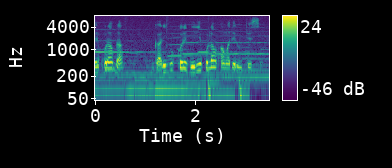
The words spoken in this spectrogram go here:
এরপর আমরা গাড়ি বুক করে বেরিয়ে পড়লাম আমাদের উদ্দেশ্যে।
